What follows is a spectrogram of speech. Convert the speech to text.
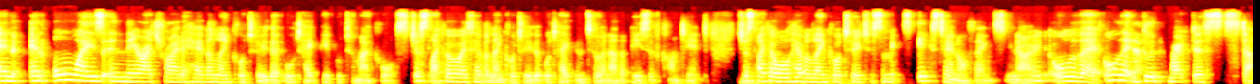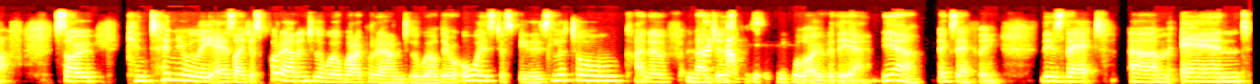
and and always in there i try to have a link or two that will take people to my course just like i always have a link or two that will take them to another piece of content. Just like i will have a link or two to some ex- external things you know all of that all that yeah. good practice stuff. So continually as i just put out into the world what i put out into the world there will always just be these little kind of nudges to get people over there. Yeah exactly. There's that um, and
